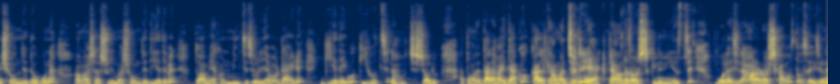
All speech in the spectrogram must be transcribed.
আমি সন্ধে দেবো না, আমার শাশুড়ি মা সন্ধে দিয়ে দেবেন, তো আমি এখন নিচে চলে যাব ডাইরেক্ট গিয়ে দেখব কি হচ্ছে না হচ্ছে, চলো। আর তোমাদের দাদাভাই দেখো, কালকে আমার জন্য একটা আনারস কিনে নিয়ে এসছে, বলেছিলাম আনারস খাব, তো সেই জন্য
